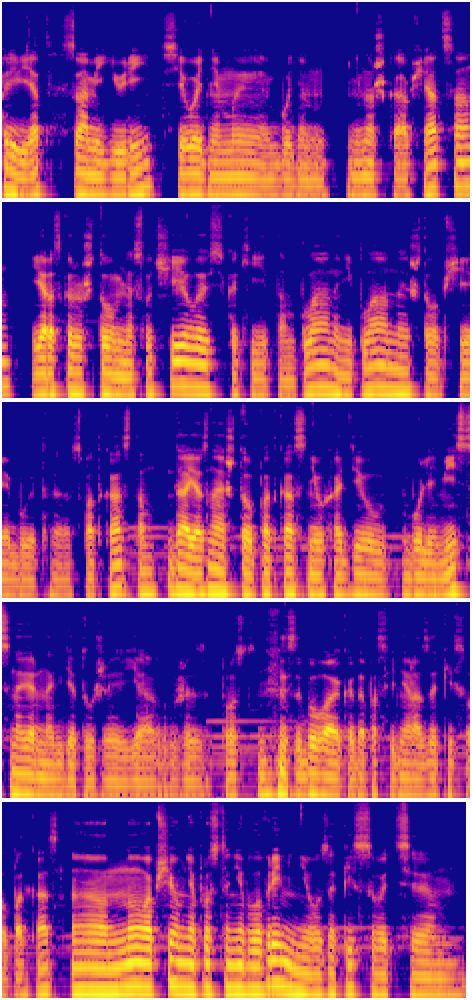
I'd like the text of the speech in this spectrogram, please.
Привет, с вами Юрий. Сегодня мы будем немножко общаться. Я расскажу, что у меня случилось, какие там планы, не планы, что вообще будет э, с подкастом. Да, я знаю, что подкаст не выходил более месяца, наверное, где-то уже. Я уже просто не забываю, когда последний раз записывал подкаст. А, но вообще у меня просто не было времени его записывать. Эм,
